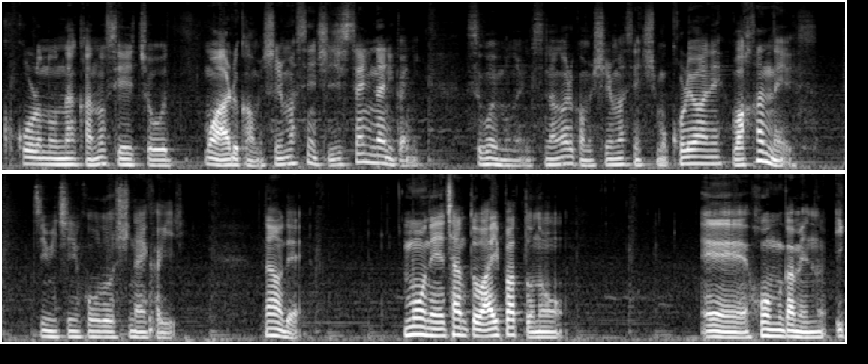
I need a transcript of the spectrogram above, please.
心の中の成長もあるかもしれませんし実際に何かにすごいものにつながるかもしれませんしもうこれはね分かんないです。地道に行動しない限り。なのでもうねちゃんと iPad のえー、ホーム画面の1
